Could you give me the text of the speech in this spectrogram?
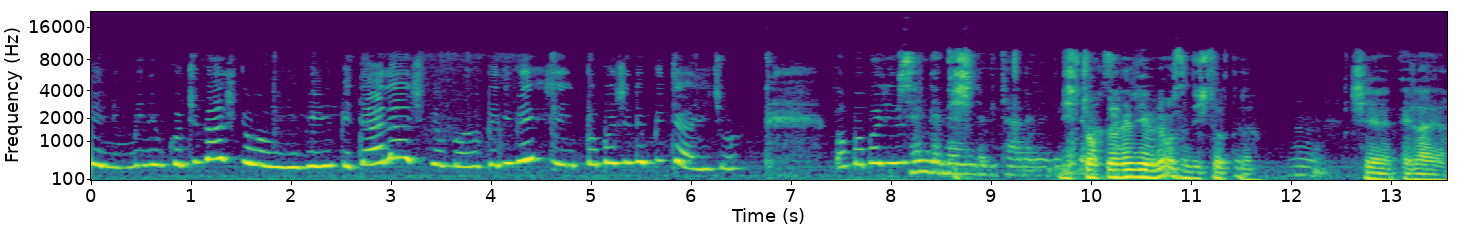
benim, benim küçük aşkım o benim, benim bir tane aşkım o. Benim her şeyim, babasının bir tanesi o. O babasının... Sen de benim de bir tane mi? Diş doktoru ne diyor biliyor musun diş doktoru? Hı. Şey Ela'ya.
